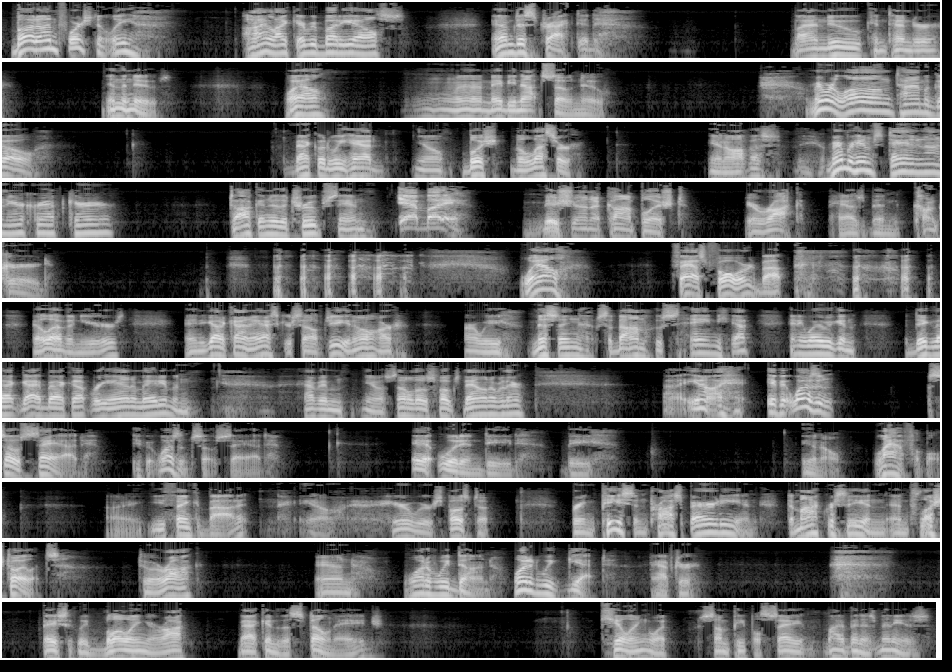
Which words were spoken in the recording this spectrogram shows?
But unfortunately, I, like everybody else, am distracted by a new contender in the news. Well, mm, maybe not so new. Remember a long time ago, back when we had, you know, Bush the Lesser in office. Remember him standing on an aircraft carrier talking to the troops saying, Yeah, buddy, mission accomplished. Iraq has been conquered. well, fast forward about 11 years, and you got to kind of ask yourself, gee, you know, are, are we missing Saddam Hussein yet? Any way we can dig that guy back up, reanimate him, and have him, you know, settle those folks down over there? Uh, you know, if it wasn't so sad, if it wasn't so sad, it would indeed be, you know, laughable. Uh, you think about it, you know, here we're supposed to bring peace and prosperity and democracy and, and flush toilets to Iraq. And what have we done? What did we get after basically blowing Iraq back into the Stone Age, killing what some people say might have been as many as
